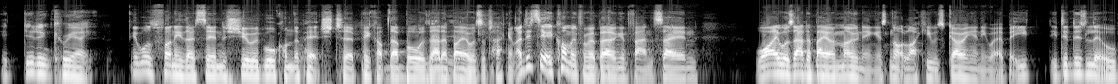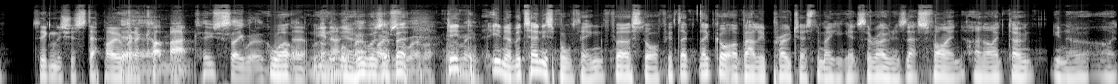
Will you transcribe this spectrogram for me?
It didn't create. It was funny though seeing the steward walk on the pitch to pick up that ball as Adebayo was attacking. I did see a comment from a Birmingham fan saying, "Why was Adebayo moaning? It's not like he was going anywhere, but he, he did his little signature step over and a yeah, I cut mean, back." who's to say what? Well, Uh, you you know, know, who was it? But whatever, did you know I mean? you know the tennis ball thing? First off, if they, they've got a valid protest to make against their owners, that's fine. And I don't, you know, I,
